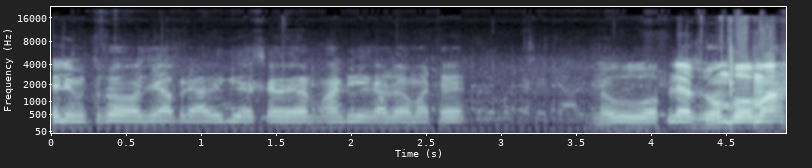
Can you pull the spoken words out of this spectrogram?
મિત્રો આજે આપણે આવી ગયા છે માંડવી કાઢવા માટે નવું પ્લેયર ઝોમ્બોમાં.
